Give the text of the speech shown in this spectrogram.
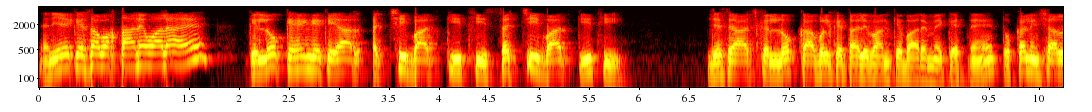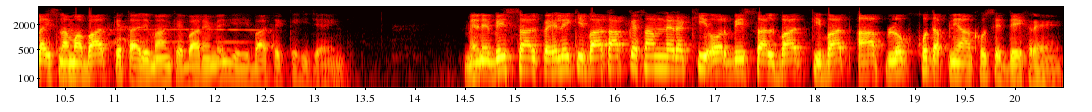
یعنی ایک ایسا وقت آنے والا ہے کہ لوگ کہیں گے کہ یار اچھی بات کی تھی، سچی بات کی تھی۔ جیسے آج کل لوگ کابل کے طالبان کے بارے میں کہتے ہیں، تو کل انشاءاللہ اسلام آباد کے طالبان کے بارے میں یہی باتیں کہی جائیں گی۔ میں نے بیس سال پہلے کی بات آپ کے سامنے رکھی اور بیس سال بعد کی بات آپ لوگ خود اپنی آنکھوں سے دیکھ رہے ہیں۔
